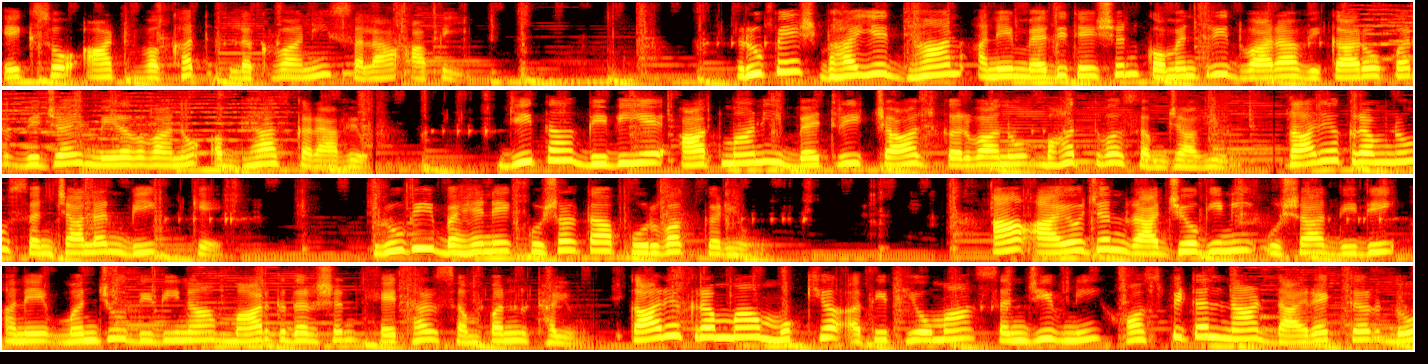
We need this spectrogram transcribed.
એકસો આઠ વખત લખવાની સલાહ આપી. રૂપેશભાઈએ ધ્યાન અને મેડિટેશન કોમેન્ટ્રી દ્વારા વિકારો પર વિજય મેળવવાનો અભ્યાસ કરાવ્યો. ગીતા દીદીએ આત્માની બેટરી ચાર્જ કરવાનું મહત્વ સમજાવ્યું. કાર્યક્રમનું સંચાલન બી કે. રૂબી બહેને કુશળતાપૂર્વક કર્યું. આ આયોજન રાજયોગીની ઉષા દીદી અને મંજુ દીદીના માર્ગદર્શન હેઠળ સંપન્ન થયું. કાર્યક્રમમાં મુખ્ય અતિથિઓમાં સંજીવની હોસ્પિટલના ડાયરેક્ટર ડો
